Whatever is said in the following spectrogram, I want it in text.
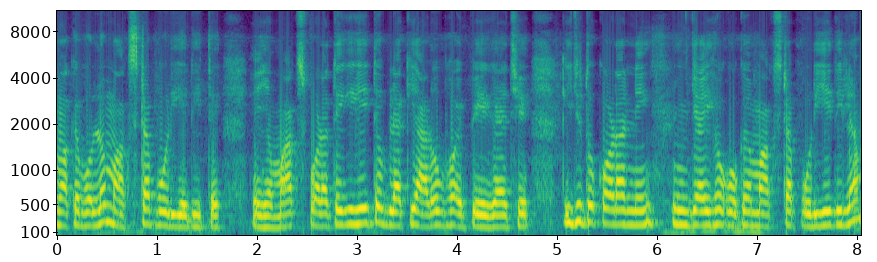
আমাকে বলল মাস্কটা পরিয়ে দিতে। এই যে মাস্ক পরাতে গিয়েই তো ব্ল্যাকি আরও ভয় পেয়ে গেছে। কিছু তো করার নেই। যাই হোক, ওকে মাস্কটা পরিয়ে দিলাম।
